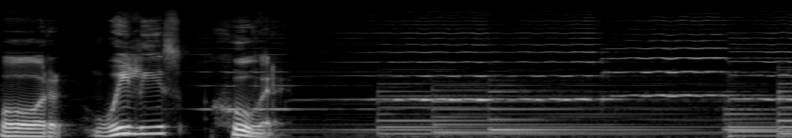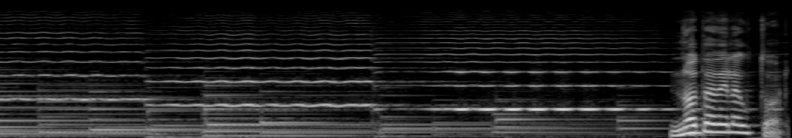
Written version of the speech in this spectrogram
Por Willis Hoover. Nota del autor.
